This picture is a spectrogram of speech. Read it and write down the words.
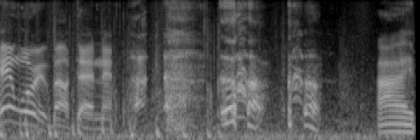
You can't worry about that now. I...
